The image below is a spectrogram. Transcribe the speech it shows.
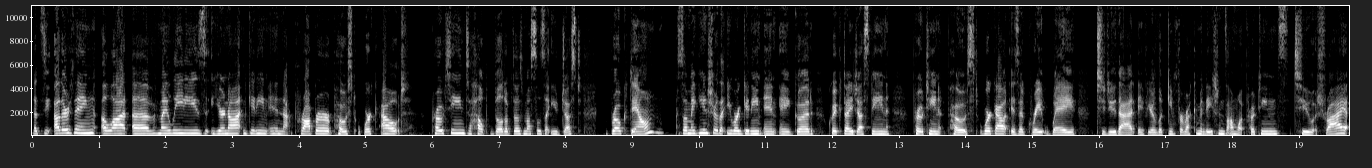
That's the other thing. A lot of my ladies, you're not getting in that proper post workout protein to help build up those muscles that you just broke down. So making sure that you are getting in a good, quick digesting protein post workout is a great way to do that. If you're looking for recommendations on what proteins to try,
